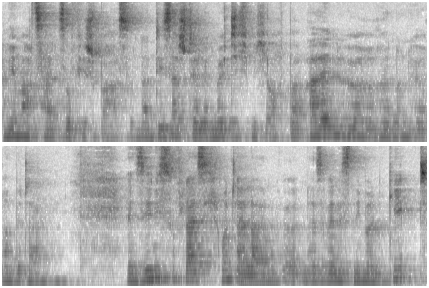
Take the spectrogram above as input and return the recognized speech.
mir macht es halt so viel Spaß. Und an dieser Stelle möchte ich mich auch bei allen Hörerinnen und Hörern bedanken wenn Sie nicht so fleißig runterladen würden, also wenn es niemand gibt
